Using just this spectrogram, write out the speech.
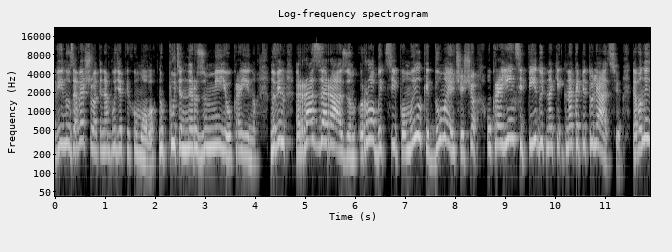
війну завершувати на будь-яких умовах. Ну Путін не розуміє Україну. Ну він раз за разом робить ці помилки, думаючи, що українці підуть на на капітуляцію. Та вони,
